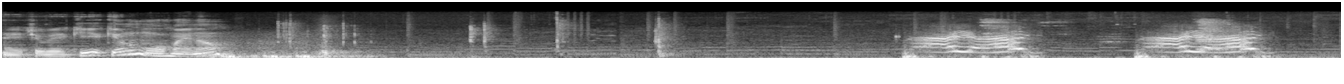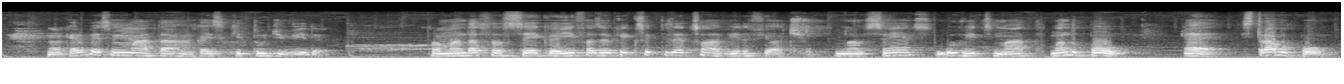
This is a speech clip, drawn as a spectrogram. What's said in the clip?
É, deixa eu ver aqui. Aqui eu não morro mais, não. Ai, ai. Ai, ai. Não, quero ver se me matar, arrancar isso aqui tudo de vida. Pra mandar sua seca aí fazer o que, que você quiser de sua vida, fiote. 900, duvido se mata. Manda o Paul. É, estrava o Paul.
